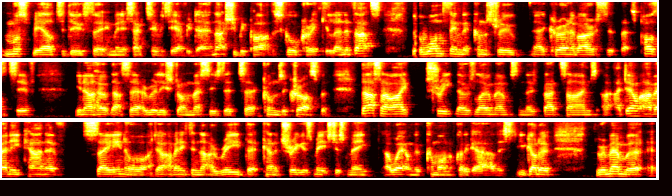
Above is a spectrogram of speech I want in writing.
must be able to do 30 minutes activity every day. And that should be part of the school curriculum. And if that's the one thing that comes through uh, coronavirus that's positive, you know, I hope that's a, a really strong message that uh, comes across. But that's how I treat those low moments and those bad times. I, I don't have any kind of saying or I don't have anything that I read that kind of triggers me. It's just me. I wait, I'm going to come on, I've got to get out of this. You got to remember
